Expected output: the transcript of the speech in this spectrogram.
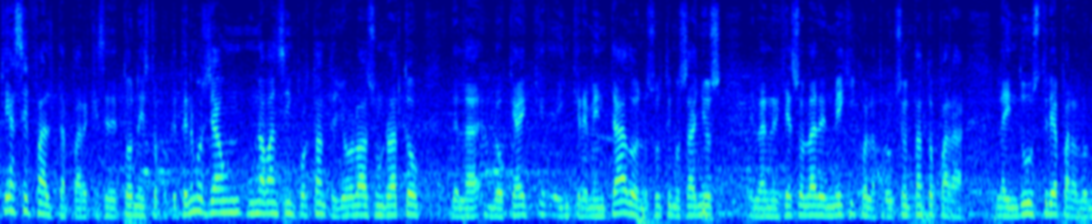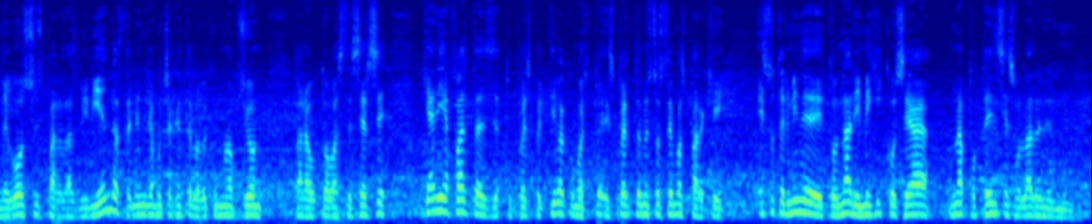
¿qué hace falta para que se detone esto? Porque tenemos ya un, avance importante. Yo hablaba hace un rato de la, lo que ha incrementado en los últimos años la energía solar en México, la producción tanto para la industria, para los negocios, para las viviendas. También ya mucha gente lo ve como una opción para autoabastecerse. ¿Qué haría falta desde tu perspectiva como experto en estos temas para que esto termine de detonar y México sea una potencia solar en el mundo?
